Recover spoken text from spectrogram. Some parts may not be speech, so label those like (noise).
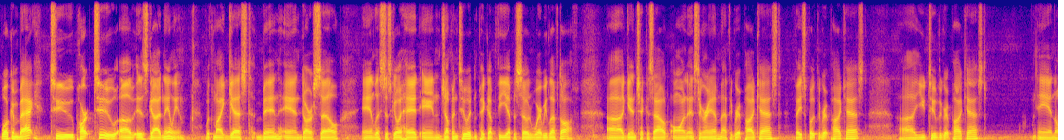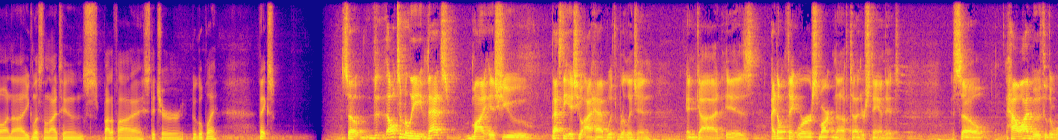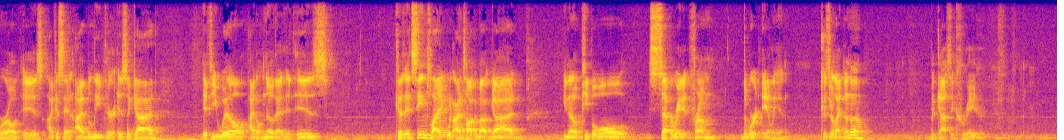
Welcome back to part two of Is God an Alien with my guest Ben and Darcell. And let's just go ahead and jump into it and pick up the episode where we left off. Uh, again, check us out on Instagram at The Grip Podcast, Facebook, The Grip Podcast, uh, YouTube, The Grip Podcast, and on uh, you can listen on iTunes, Spotify, Stitcher, Google Play. Thanks. So th- ultimately, that's my issue. That's the issue I have with religion and God is I don't think we're smart enough to understand it. So how I move through the world is, like I said, I believe there is a God, if you will. I don't know that it is because it seems like when I talk about God, you know, people will separate it from the word alien because they're like, no, no, but God's the creator.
